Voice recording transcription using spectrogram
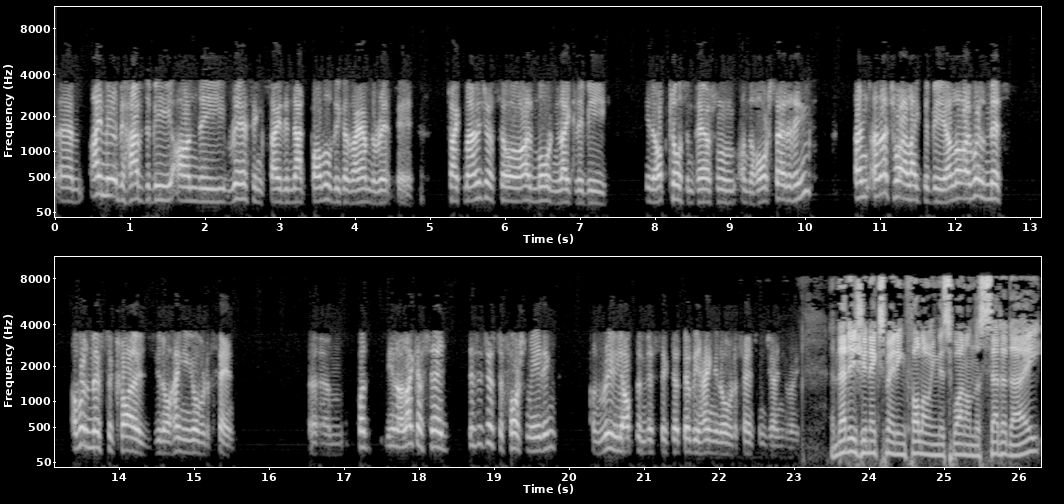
Um, I may have to be on the racing side in that bubble because I am the race uh, track manager, so I'll more than likely be, you know, up close and personal on the horse side of things and and that's where I like to be. Although I will miss, I will miss the crowds, you know, hanging over the fence. Um, but you know, like I said, this is just the first meeting. I'm really optimistic that they'll be hanging over the fence in January. And that is your next meeting following this one on the Saturday.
